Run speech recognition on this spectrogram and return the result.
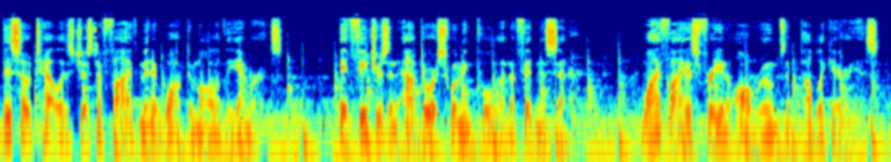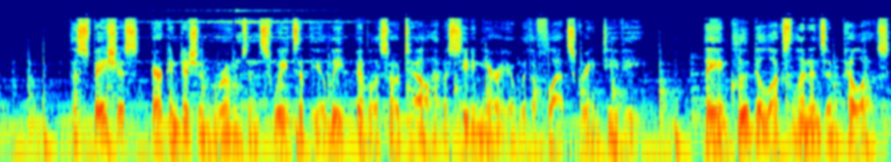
this hotel is just a 5-minute walk to Mall of the Emirates. It features an outdoor swimming pool and a fitness center. Wi-Fi is free in all rooms and public areas. The spacious, air-conditioned rooms and suites at the Elite Byblos Hotel have a seating area with a flat-screen TV. They include deluxe linens and pillows,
